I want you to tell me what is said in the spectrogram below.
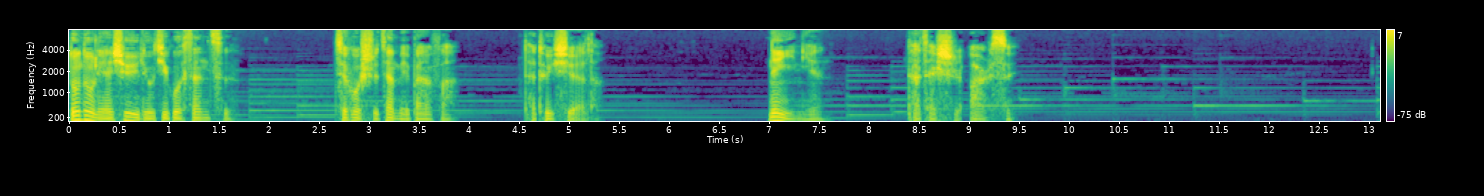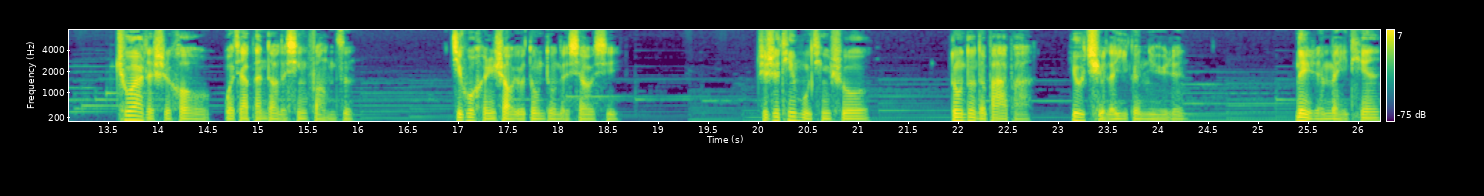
东东连续留级过三次，最后实在没办法，他退学了。那一年，他才十二岁。初二的时候，我家搬到了新房子，几乎很少有东东的消息。只是听母亲说，东东的爸爸。又娶了一个女人，那人每天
